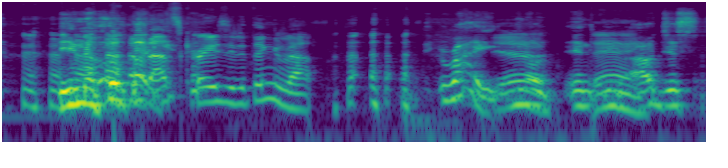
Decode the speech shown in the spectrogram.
you know, like, that's crazy to think about. right. Yeah, you know, and you know, I just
